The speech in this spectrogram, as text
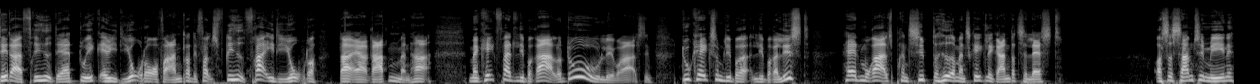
det, der er frihed, det er, at du ikke er idiot over for andre. Det er folks frihed fra idioter, der er retten, man har. Man kan ikke fra et liberal, og du er liberal, du kan ikke som libera- liberalist have et moralsk princip, der hedder, at man skal ikke lægge andre til last. Og så samtidig mene,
